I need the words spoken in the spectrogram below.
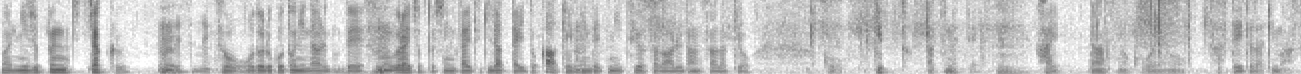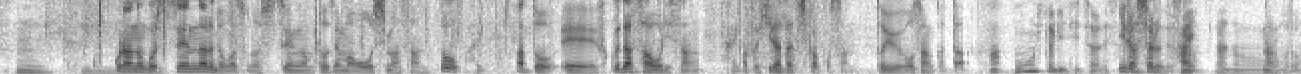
まあ、20分弱そうですね。そう踊ることになるのでそのぐらいちょっと身体的だったりとか経験的に強さがあるダンサーだけをこうギュッと集めて、うんはい、ダンスの公演をさせていただきます。うんこれあのご出演になるのがその出演が当然まあ大島さんとはいあと、えー福田沙織さんはいあと平田千佳子さんというお三方あ、もう一人実はですね。いらっしゃるんですか？はい、あのーなるほど。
